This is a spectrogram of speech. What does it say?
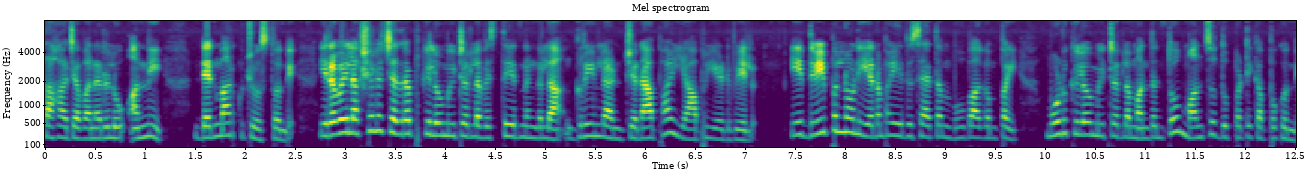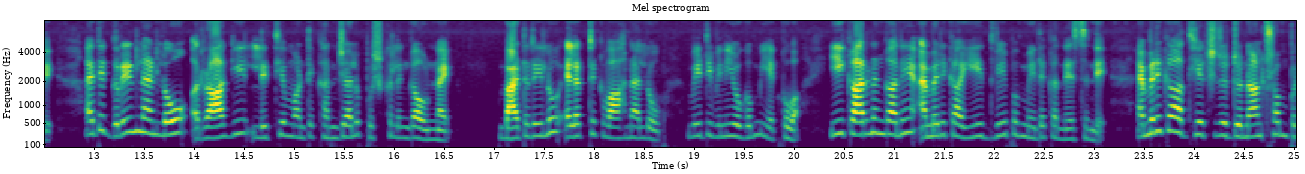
సహజ వనరులు అన్నీ డెన్మార్క్ చూస్తుంది. ఇరవై లక్షల చదరపు కిలోమీటర్ల విస్తీర్ణం గల గ్రీన్లాండ్ జనాభా యాభై ఏడు వేలు. ఈ ద్వీపంలోని ఎనభై ఐదు శాతం భూభాగంపై మూడు కిలోమీటర్ల మందంతో మంచు దుప్పటి కప్పుకుంది. అయితే గ్రీన్లాండ్లో రాగి లిథియం వంటి ఖనిజాలు పుష్కలంగా ఉన్నాయి. బ్యాటరీలు ఎలక్ట్రిక్ వాహనాల్లో వీటి వినియోగం ఎక్కువ. ఈ కారణంగానే అమెరికా ఈ ద్వీపం మీద కన్నేసింది. అమెరికా అధ్యక్షుడు డొనాల్డ్ ట్రంప్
